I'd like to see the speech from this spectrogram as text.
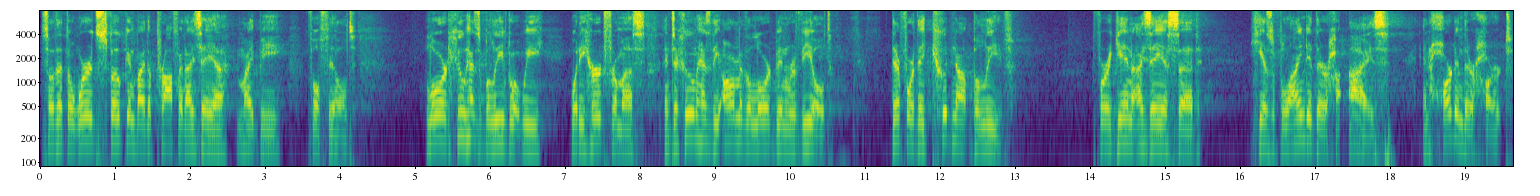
so that the words spoken by the prophet Isaiah might be fulfilled. Lord, who has believed what we what he heard from us, and to whom has the arm of the Lord been revealed? Therefore they could not believe. For again Isaiah said, He has blinded their eyes and hardened their heart,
